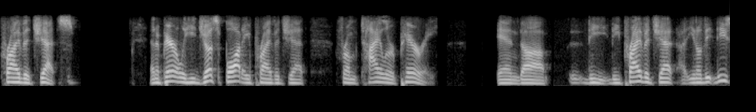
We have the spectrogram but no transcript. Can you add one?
private jets. And apparently, he just bought a private jet from Tyler Perry. And uh, the the private jet, uh, you know, the, these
